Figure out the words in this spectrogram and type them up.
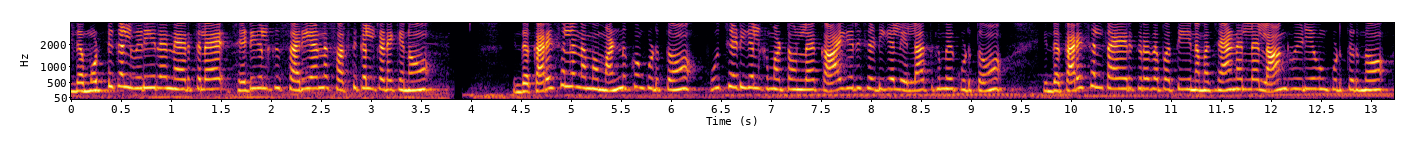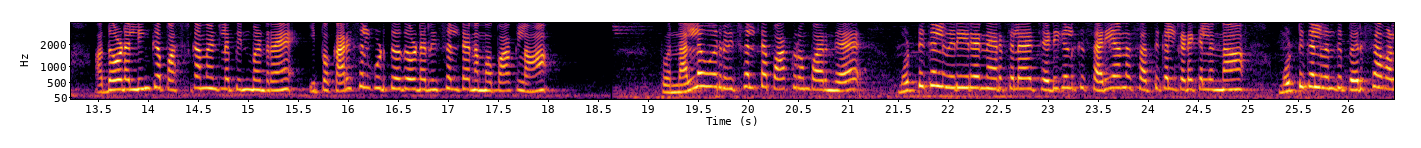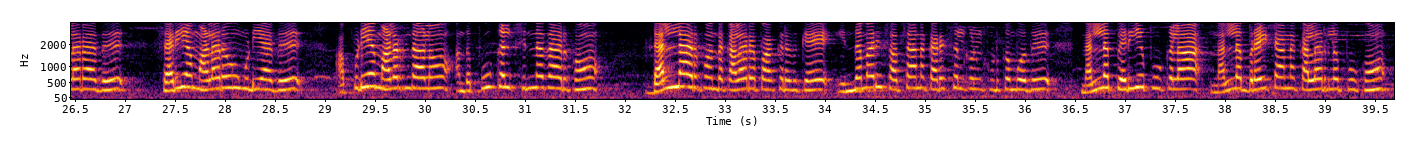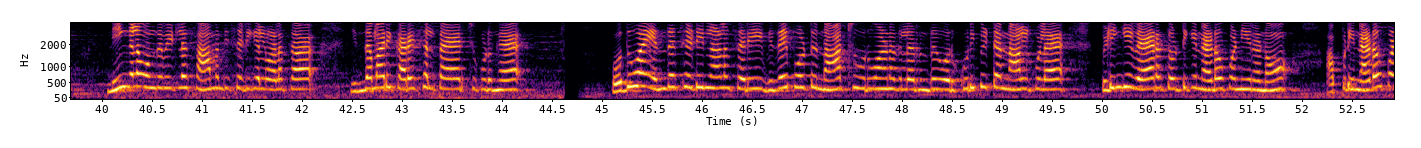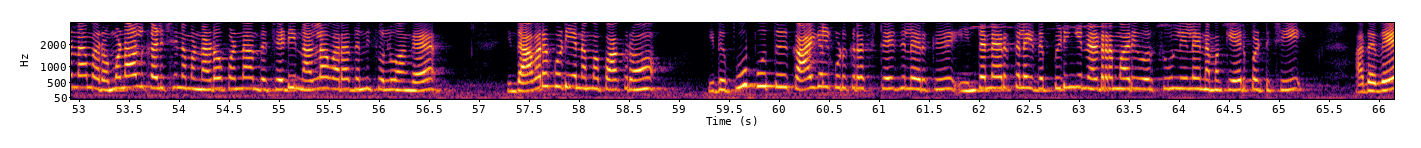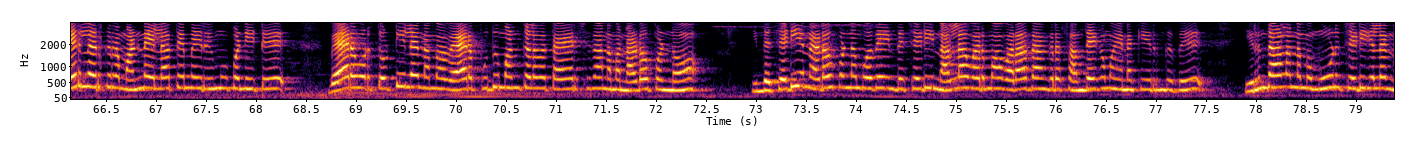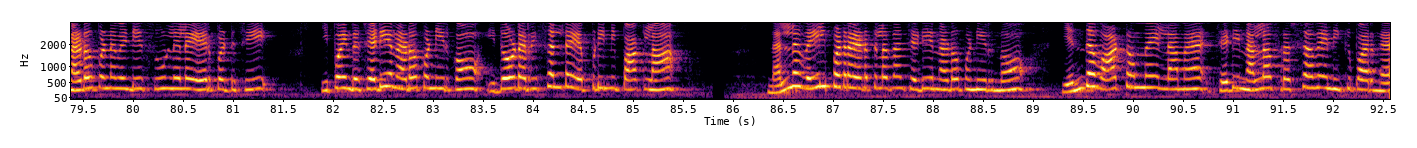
இந்த மொட்டுக்கள் விரிகிற நேரத்தில் செடிகளுக்கு சரியான சத்துக்கள் கிடைக்கணும். இந்த கரைசலை நம்ம மண்ணுக்கும் கொடுத்தோம். பூச்செடிகளுக்கு மட்டும் இல்லை காய்கறி செடிகள் எல்லாத்துக்குமே கொடுத்தோம். இந்த கரைசல் தயாரிக்கிறத பற்றி நம்ம சேனலில் லாங் வீடியோவும் கொடுத்துருந்தோம். அதோட லிங்க்கை ஃபஸ்ட் கமெண்ட்டில் பின் பண்ணுறேன் இப்போ கரைசல் கொடுத்ததோட ரிசல்ட்டை நம்ம பார்க்கலாம். இப்போ நல்ல ஒரு ரிசல்ட்டை பார்க்குறோம் பாருங்கள் மொட்டுக்கள் விரிகிற நேரத்தில் செடிகளுக்கு சரியான சத்துக்கள் கிடைக்கலன்னா மொட்டுக்கள் வந்து பெருசாக வளராது. சரியாக மலரவும் முடியாது. அப்படியே மலர்ந்தாலும் அந்த பூக்கள் சின்னதாக இருக்கும். டல்லாக இருக்கும் அந்த கலரை பார்க்குறதுக்கே. இந்த மாதிரி சத்தான கரைசல்கள் கொடுக்கும்போது நல்ல பெரிய பூக்களாக நல்ல பிரைட்டான கலரில் பூக்கும். நீங்களும் உங்கள் வீட்டில் சாமந்தி செடிகள் வளர்த்தா இந்த மாதிரி கரைசல் தயாரித்து கொடுங்க. பொதுவாக எந்த செடினாலும் சரி விதை போட்டு நாற்று உருவானதுலேருந்து ஒரு குறிப்பிட்ட நாளுக்குள்ளே பிடுங்கி வேறு தொட்டிக்கு நடவு பண்ணிடணும் அப்படி நடவு பண்ணாமல் ரொம்ப நாள் கழித்து நம்ம நடவு பண்ணால் அந்த செடி நல்லா வராதுன்னு சொல்லுவாங்க. இந்த அவரைக்கொடியை நம்ம பார்க்குறோம் இது பூ பூத்து காய்கள் கொடுக்குற ஸ்டேஜில் இருக்குது இந்த நேரத்தில் இதை பிடுங்கி நடுற மாதிரி ஒரு சூழ்நிலை நமக்கு ஏற்பட்டுச்சு. அதை வேரில் இருக்கிற மண்ணை எல்லாத்தையுமே ரிமூவ் பண்ணிவிட்டு வேறு ஒரு தொட்டியில் நம்ம வேறு புது மண்கலவை தயாரித்து தான் நம்ம நடவு பண்ணோம். இந்த செடியை நடவு பண்ணும்போதே இந்த செடி நல்லா வருமா வராதாங்கிற சந்தேகமும் எனக்கு இருந்தது. இருந்தாலும் நம்ம மூணு செடிகளை நடவு பண்ண வேண்டிய சூழ்நிலை ஏற்பட்டுச்சு. இப்போ இந்த செடியை நடவு பண்ணியிருக்கோம். இதோட ரிசல்ட்டை எப்படின்னு பார்க்கலாம்? நல்ல வெயில் படுற இடத்துல தான் செடியை நடவு பண்ணியிருந்தோம். எந்த வாட்டமுமே இல்லாமல் செடி நல்லா ஃப்ரெஷ்ஷாகவே நிற்க பாருங்க.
